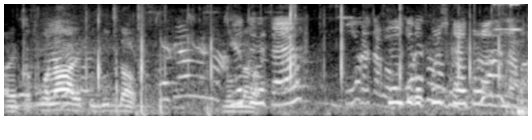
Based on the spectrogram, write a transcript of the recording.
আর একটা কলা আর একটু দুধ দাও। দুধ লাগাও।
